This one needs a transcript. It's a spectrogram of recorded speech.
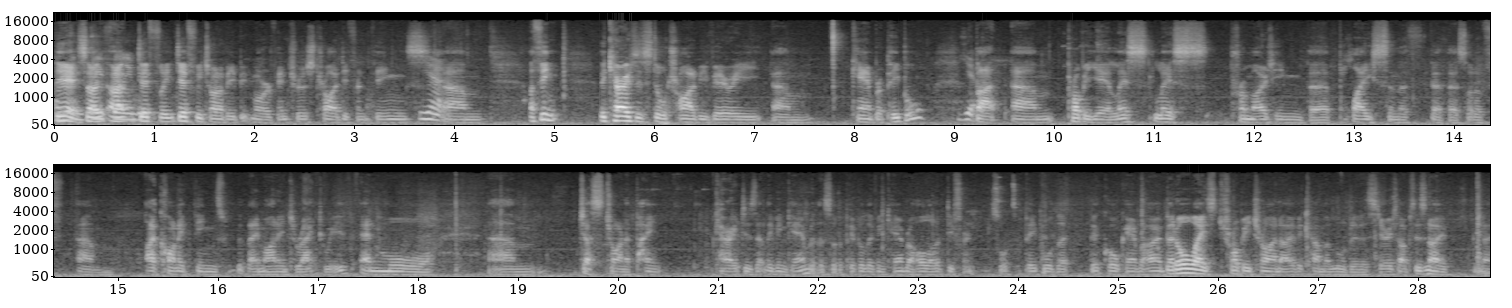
I yeah, so do you feel uh, definitely, definitely trying to be a bit more adventurous, try different things. Yeah. Um, I think the characters still try to be very um, Canberra people, yeah, but um, probably yeah, less less promoting the place and the, the, the sort of um, iconic things that they might interact with, and more um, just trying to paint characters that live in Canberra, the sort of people live in Canberra, a whole lot of different sorts of people that, that call Canberra home, but always probably trying to overcome a little bit of the stereotypes. There's no you know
